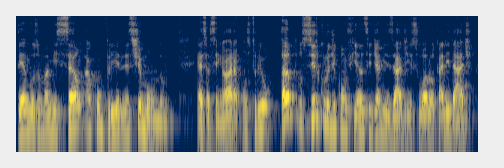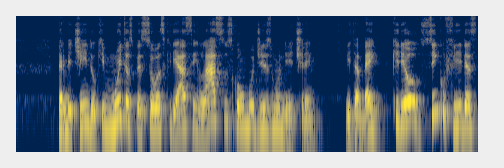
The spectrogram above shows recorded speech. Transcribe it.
temos uma missão a cumprir neste mundo. Essa senhora construiu amplo círculo de confiança e de amizade em sua localidade, permitindo que muitas pessoas criassem laços com o budismo Nichiren. E também criou cinco filhas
